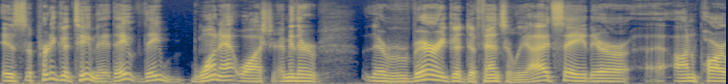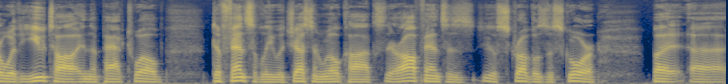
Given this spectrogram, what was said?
is a pretty good team. They they they won at Washington. I mean, they're they're very good defensively. I'd say they're uh, on par with Utah in the Pac-12 defensively with Justin Wilcox. Their offense is you know, struggles to score. But uh,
